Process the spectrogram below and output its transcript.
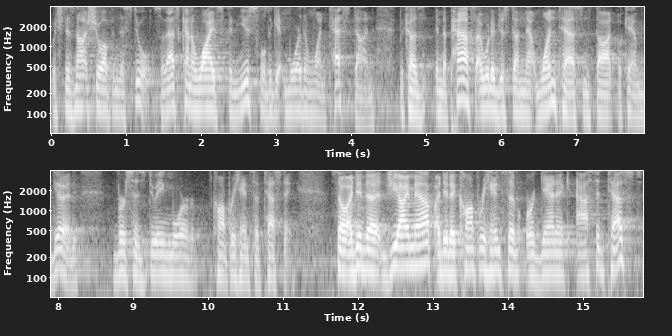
which does not show up in the stool. So that's kind of why it's been useful to get more than one test done, because in the past I would have just done that one test and thought, okay, I'm good, versus doing more comprehensive testing. So I did the GI map, I did a comprehensive organic acid test,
